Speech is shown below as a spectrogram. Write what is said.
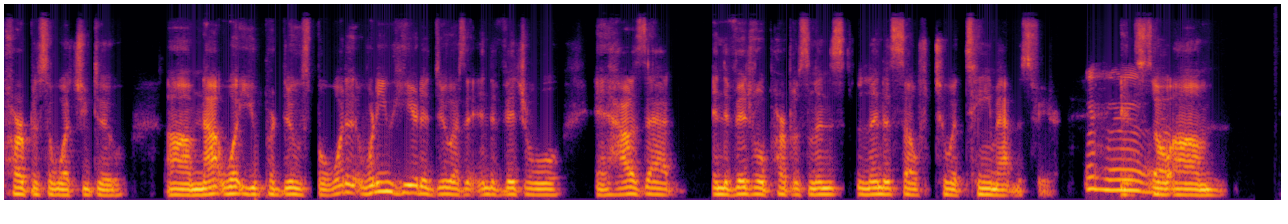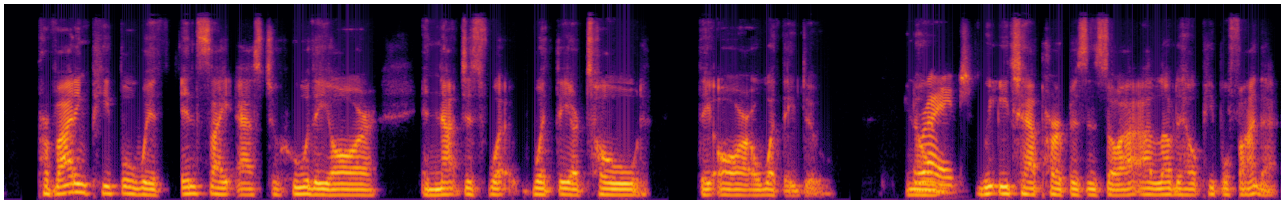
purpose of what you do. Um, not what you produce, but what, is, what are you here to do as an individual, and how does that individual purpose lends lend itself to a team atmosphere. Mm-hmm. And so um, providing people with insight as to who they are and not just what what they are told they are or what they do. You know, right. we each have purpose. And so I, I love to help people find that.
